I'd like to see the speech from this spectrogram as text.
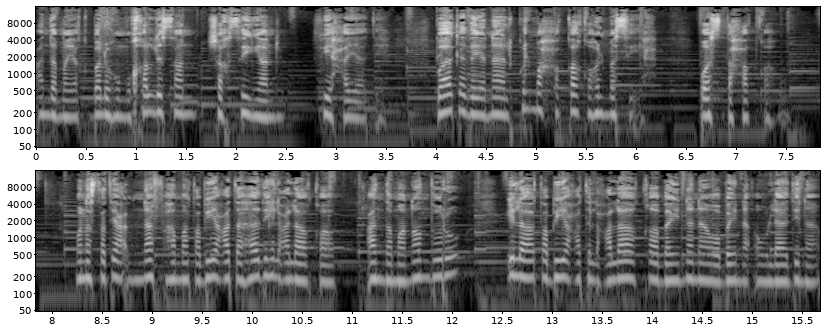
عندما يقبله مخلصا شخصيا في حياته. وهكذا ينال كل ما حققه المسيح واستحقه. ونستطيع أن نفهم طبيعة هذه العلاقة عندما ننظر إلى طبيعة العلاقة بيننا وبين أولادنا.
